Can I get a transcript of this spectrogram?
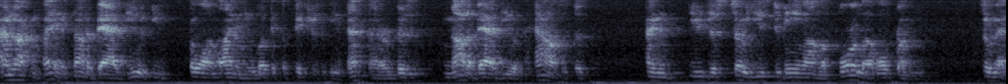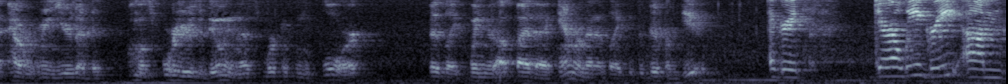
I'm not complaining. It's not a bad view. If you go online and you look at the pictures of the event center, there's not a bad view of the house. It's just, and you're just so used to being on the floor level from so many, however many years I've been, almost four years of doing this, working from the floor. It's like when you're up by the cameraman, it's like it's a different view. agreed. Derryl, we agree um,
